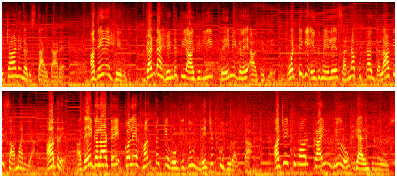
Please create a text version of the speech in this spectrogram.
ವಿಚಾರಣೆ ನಡೆಸ್ತಾ ಇದ್ದಾರೆ. ಅದೇನೇ ಹೇಳಿ, ಗಂಡ ಹೆಂಡತಿ ಆಗಿರ್ಲಿ, ಪ್ರೇಮಿಗಳೇ ಆಗಿರ್ಲಿ, ಒಟ್ಟಿಗೆ ಇದ ಮೇಲೆ ಸಣ್ಣ ಪುಟ್ಟ ಗಲಾಟೆ ಸಾಮಾನ್ಯ. ಆದ್ರೆ ಅದೇ ಗಲಾಟೆ ಕೊಲೆ ಹಂತಕ್ಕೆ ಹೋಗಿದ್ದು ನಿಜಕ್ಕೂ ದುರಂತ. Ajay Kumar crime bureau, guarantee news.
